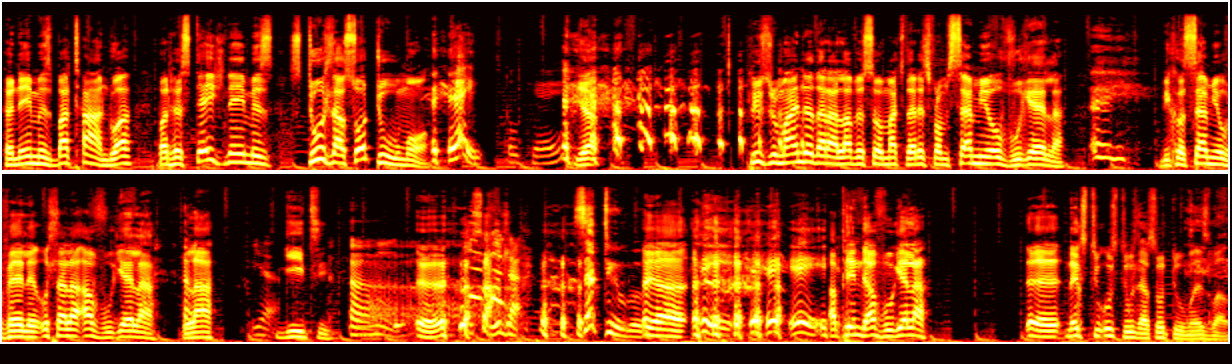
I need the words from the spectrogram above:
Her name is Batandwa, but her stage name is Stuzla Sotumo. Hey! Okay. Yeah. Please remind her that I love her so much. That is from Samuel Vugela. Because Samuel Vele, Usala Avugela, La. Yeah. Giti. Ah. Uh, yeah. Apinda Vugela uh, next to Ustuz Asotumo as well.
